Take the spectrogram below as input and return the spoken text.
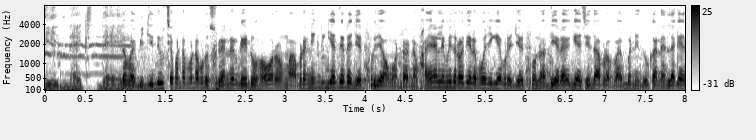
The નેક્સ્ટ ડે તો ભાઈ બીજી દિવસે ફટાફટ આપણું સ્પ્લેન્ડર ગઈ ટુ હવારમાં આપણે નીકળી ગયા ત્યારે જેતપુર જવા માટે. અને ફાઇનલી મિત્રો અત્યારે પહોંચી ગયા આપણે જેતપુર અત્યારે આવી ગયા સીધા આપણા ભાઈબંધની દુકાને. એટલે કે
